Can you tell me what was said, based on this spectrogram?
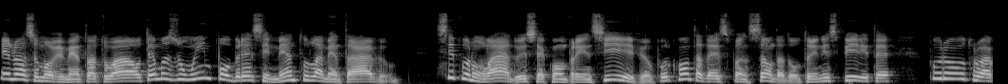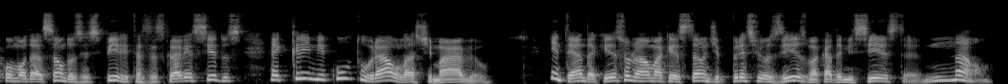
Em nosso movimento atual, temos um empobrecimento lamentável. Se por um lado isso é compreensível por conta da expansão da doutrina espírita, por outro a acomodação dos espíritas esclarecidos é crime cultural lastimável. Entenda que isso não é uma questão de preciosismo academicista, não.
